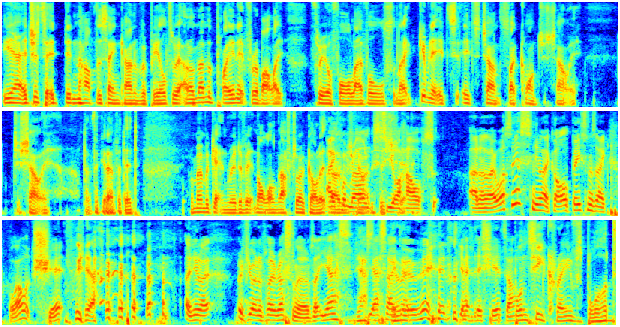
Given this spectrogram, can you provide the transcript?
yeah, it just it didn't have the same kind of appeal to it. And I remember playing it for about like three or four levels and like giving it its its chance. Like, come on, just shout it, just shout it. I don't think it ever did. I remember getting rid of it not long after I got it. I though, come round to your shit." house and I'm like, what's this? And you're like, All Beast. And I was like, well, that looks shit. yeah, And you're like, do you want to play wrestling? And I was like, yes. Yes, yes, I do do. Get this shit off. Bunty craves blood.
